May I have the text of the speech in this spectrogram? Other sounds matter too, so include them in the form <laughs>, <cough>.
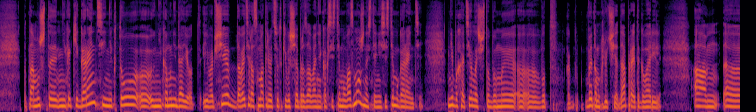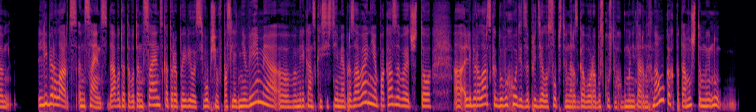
Потому что никаких гарантий никто э, никому не дает. И вообще давайте рассматривать все-таки высшее образование как систему возможностей, а не систему гарантий. Мне бы хотелось, чтобы мы э, э, вот как бы в этом ключе да, про это говорили. Liberal Arts and Science, да, вот это вот and Science, которая появилась, в общем, в последнее время э, в американской системе образования, показывает, что э, Liberal Arts как бы выходит за пределы, собственно, разговора об искусствах и гуманитарных науках, потому что мы, ну,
